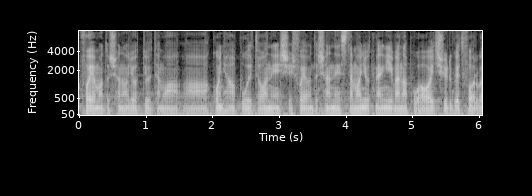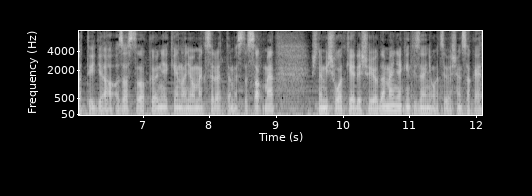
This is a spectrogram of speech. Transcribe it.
Folyamatosan, hogy ott ültem a, a konyha pulton, és, és folyamatosan néztem anyut, meg nyilván apu, ahogy sürgött forgott így az asztalok környékén, nagyon megszerettem ezt a szakmát, és nem is volt kérdés, hogy oda menjek. Én 18 évesen szakács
